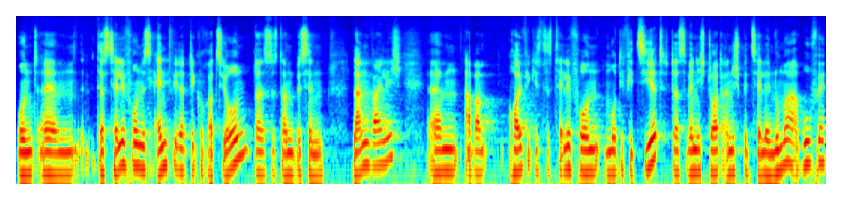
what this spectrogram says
Und ähm, das Telefon ist entweder Dekoration, da ist es dann ein bisschen langweilig, ähm, aber häufig ist das Telefon modifiziert, dass wenn ich dort eine spezielle Nummer rufe,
